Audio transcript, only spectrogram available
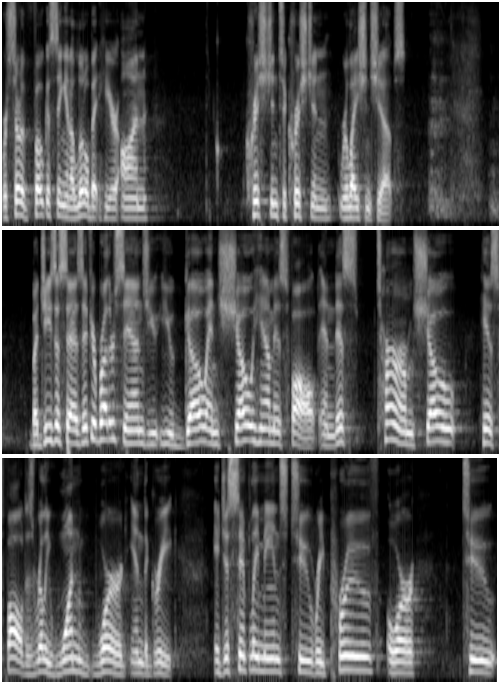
we're sort of focusing in a little bit here on Christian to Christian relationships. But Jesus says, if your brother sins, you, you go and show him his fault. And this term, show his fault, is really one word in the Greek. It just simply means to reprove or to,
